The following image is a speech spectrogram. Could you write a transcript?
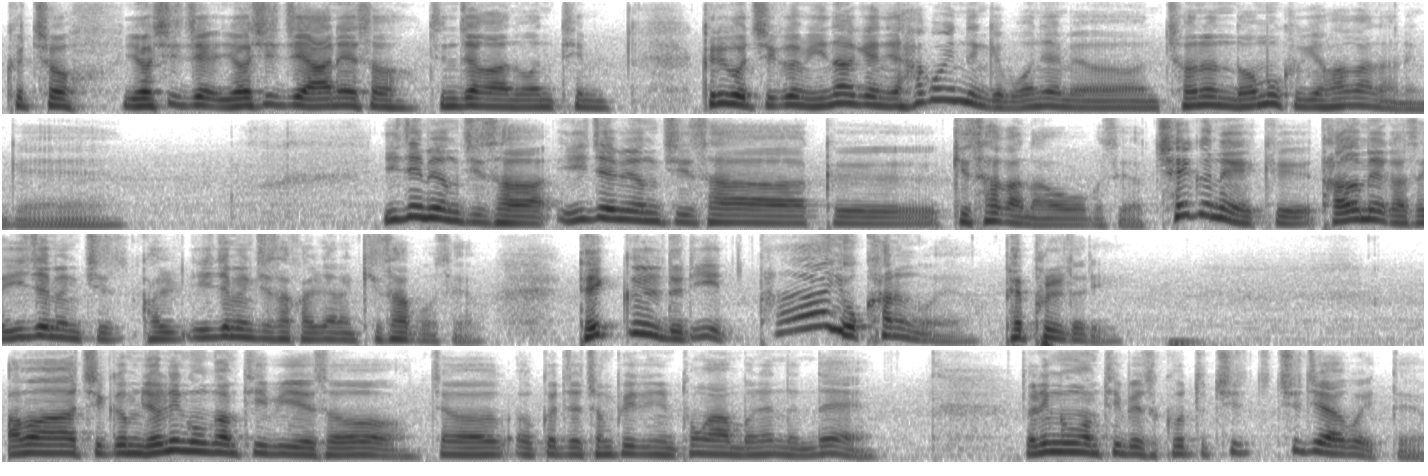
그쵸. 여시제, 여시제 안에서 진정한 원팀. 그리고 지금 이낙연이 하고 있는 게 뭐냐면, 저는 너무 그게 화가 나는 게, 이재명 지사, 이재명 지사 그 기사가 나오고 보세요. 최근에 그 다음에 가서 이재명 지, 이재명 지사 관련한 기사 보세요. 댓글들이 다 욕하는 거예요. 배풀들이. 아마 지금 열린공감 TV에서 제가 엊그제 정 PD님 통화 한번 했는데 열린공감 TV에서 그것도 취, 취재하고 있대요.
